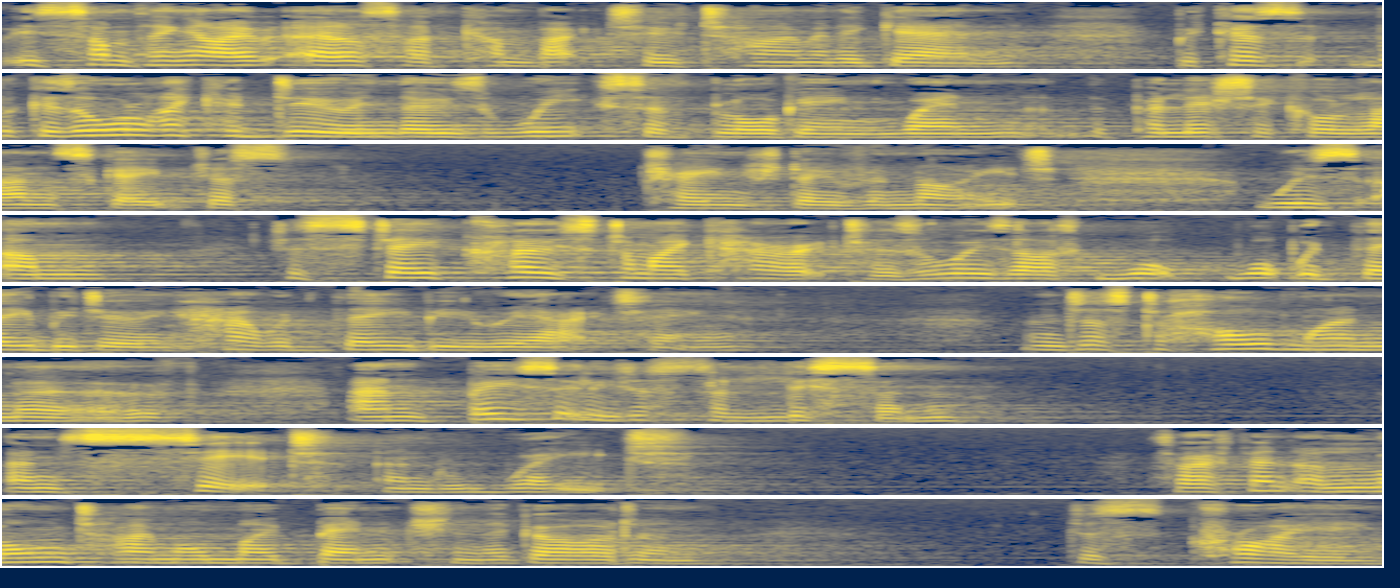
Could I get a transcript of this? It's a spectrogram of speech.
is something I, else I've come back to time and again because, because all I could do in those weeks of blogging when the political landscape just changed overnight was um, to stay close to my characters, always ask what, what would they be doing, how would they be reacting, and just to hold my nerve and basically just to listen and sit and wait. So I spent a long time on my bench in the garden, just crying,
